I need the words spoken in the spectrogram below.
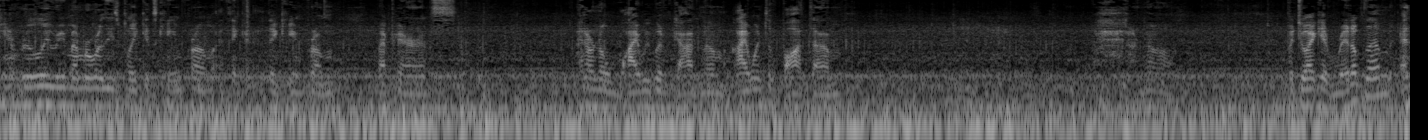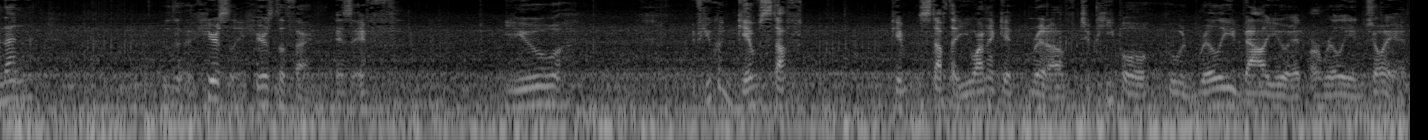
can't really remember where these blankets came from. I think they came from my parents. I don't know why we would have gotten them. I wouldn't have bought them. I don't know. But do I get rid of them? And then the, here's here's the thing: is if you if you could give stuff give stuff that you want to get rid of to people who would really value it or really enjoy it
